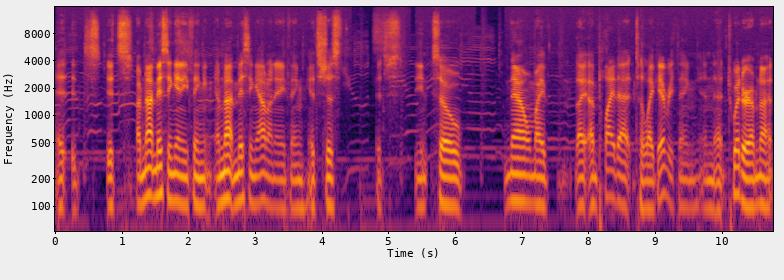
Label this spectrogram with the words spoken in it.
it, it's it's I'm not missing anything. I'm not missing out on anything. It's just it's so now my I apply that to like everything, and at Twitter I'm not.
